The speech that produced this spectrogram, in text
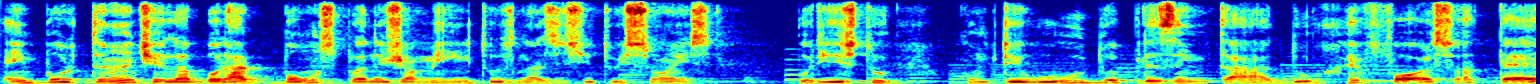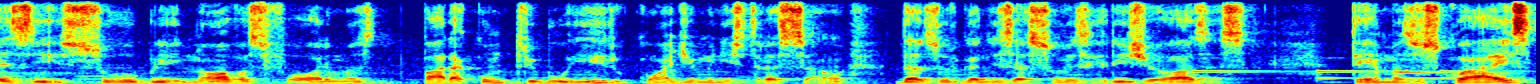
é importante elaborar bons planejamentos nas instituições. Por isto, o conteúdo apresentado reforça a tese sobre novas formas para contribuir com a administração das organizações religiosas, temas os quais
